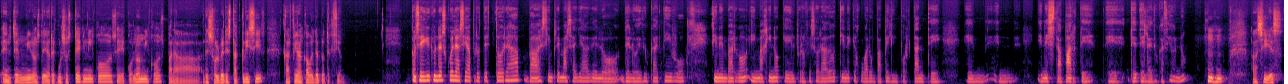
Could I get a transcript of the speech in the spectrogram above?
en términos de recursos técnicos, económicos, para resolver esta crisis que al fin y al cabo es de protección. Conseguir que una escuela sea protectora va siempre más allá de lo, educativo. Sin embargo, imagino que el profesorado tiene que jugar un papel importante en, esta parte de, la educación, ¿no? Así es.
